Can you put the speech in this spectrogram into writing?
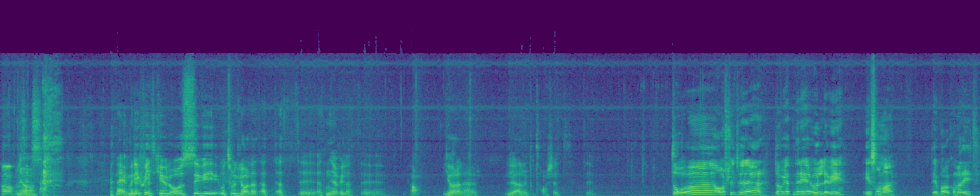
Ja, Ja. precis. Nej, men det är skitkul och så är vi otroligt glada att, att, att, eh, att ni har velat eh, ja, göra det här lilla reportaget. Då eh, avslutar vi där. Då vet ni det. Ullevi i sommar. Det är bara att komma dit.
